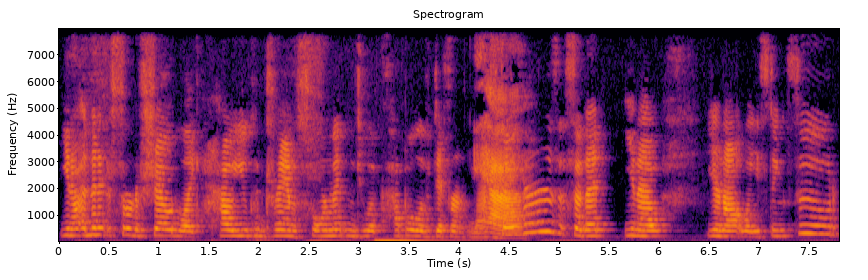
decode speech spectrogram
you know, and then it sort of showed like how you can transform it into a couple of different Yeah. leftovers, so that you know You're not wasting food,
